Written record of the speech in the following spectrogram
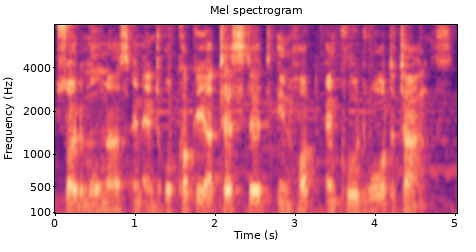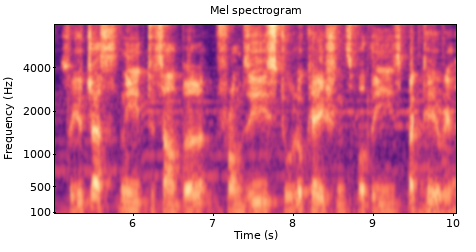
Pseudomonas and Enterococci are tested in hot and cold water tanks, so you just need to sample from these two locations for these bacteria.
